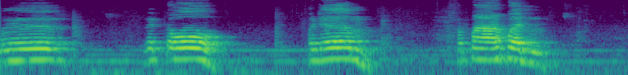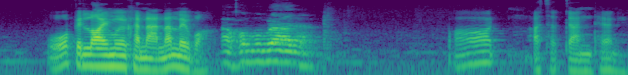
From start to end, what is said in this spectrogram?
มือเล็กโตพอเดิมพระปลาแล้วเปิ่นโอ้เป็นรอยมือขนาดนั้นเลยบ่อ้าวของโบราณอะ อ๋ออัศจรรย์แท้นี่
